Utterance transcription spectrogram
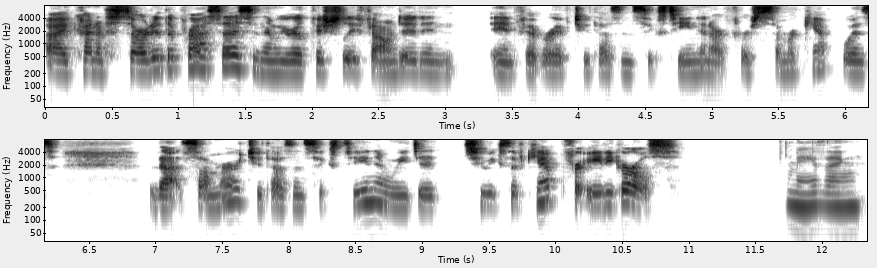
I kind of started the process and then we were officially founded in in February of 2016 and our first summer camp was that summer, 2016, and we did two weeks of camp for 80 girls. Amazing.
